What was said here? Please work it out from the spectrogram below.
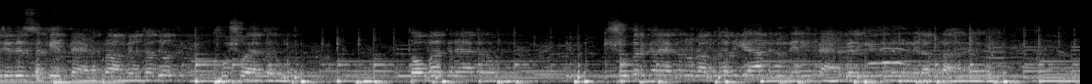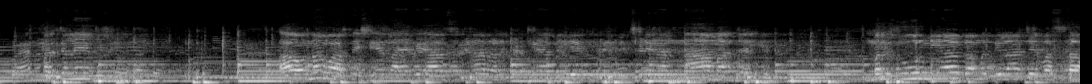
ਜਿਹਦੇ ਸਕੇ ਭੈਣ ਭਰਾ ਮਿਲ ਜਾਂਦੇ, ਉਹ ਖੁਸ਼ ਹੋਇਆ ਕਰੋ। ਤੌਬਾ ਕਰਿਆ ਕਰੋ। ਸ਼ੁਕਰ ਕਰਿਆ ਕਰੋ, ਰੱਬ ਦਾ ਵੀ ਆ ਮੈਨੂੰ ਮੇਰੀ ਭੈਣ ਮਿਲ ਗਈ ਤੇ ਮੈਨੂੰ ਮੇਰਾ ਭਰਾ ਮਿਲ ਗਿਆ। ਮਰ ਤੁਸੀਂ ਲੋਕਾਂ ਆ ਉਹਨਾਂ ਵਾਸਤੇ ਸ਼ੇਰ ਲਾਇਆ ਕਿ ਆ ਸਜਣਾ ਰਲ ਇਕੱਠਿਆਂ ਬਈਏ ਕਿਤੇ ਵਿਛੜਿਆ ਨਾ ਮਰ ਜਾਈਏ। ਮਨਜ਼ੂਰ ਮੀਆਂ ਗਮ ਦਿਲਾਂ 'ਚ ਵਸਦਾ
